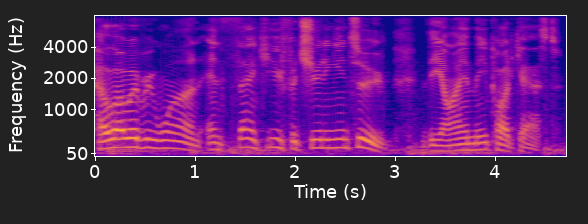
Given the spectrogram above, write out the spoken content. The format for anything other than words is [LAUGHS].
Hello, everyone, and thank you for tuning into the IME podcast.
